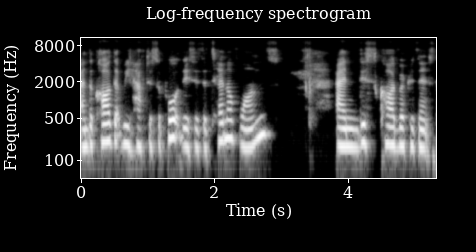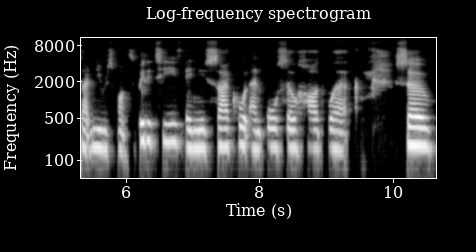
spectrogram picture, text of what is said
And the card that we have to support this is the Ten of Wands. And this card represents like new responsibilities, a new cycle, and also hard work. So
